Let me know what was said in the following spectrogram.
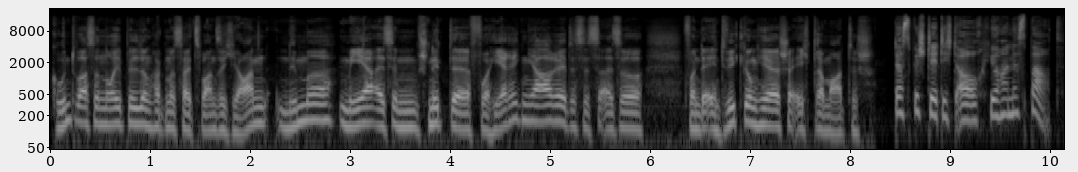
Grundwasserneubildung hat man seit 20 Jahren nimmer mehr als im Schnitt der vorherigen Jahre. Das ist also von der Entwicklung her schon echt dramatisch. Das bestätigt auch Johannes Barth.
